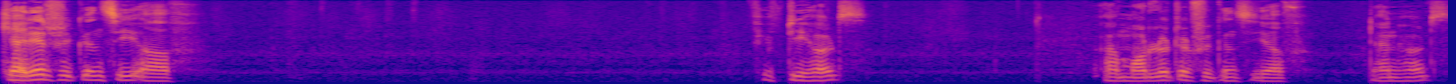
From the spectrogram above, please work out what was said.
carrier frequency of 50 hertz, a modulated frequency of 10 hertz,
